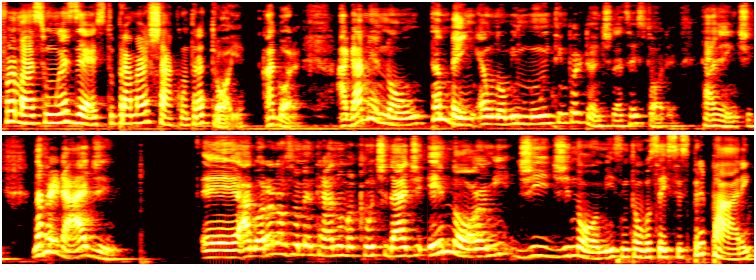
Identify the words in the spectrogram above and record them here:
formasse um exército para marchar contra Troia. Agora, Agamenon também é um nome muito importante nessa história, tá, gente? Na verdade, É, agora nós vamos entrar numa quantidade enorme de, de nomes, então vocês se preparem.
